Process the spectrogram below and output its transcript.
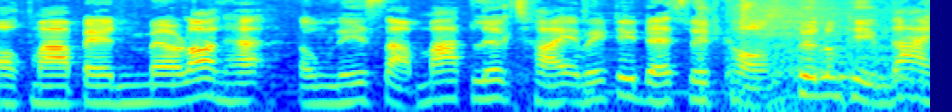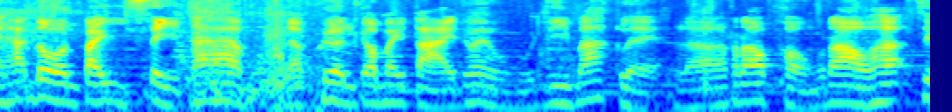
ออกมาเป็นเมลอนฮะ ตรงนี้สามารถเลือกใช้ Ability d e s w i t ของเพื่อนร่วมทีมได้ฮะ โดนไปอีก 4 แต้ม และเพื่อนก็ไม่ตายด้วย โอ้โห ดีมากเลย แล้วรอบของเราฮะ จ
